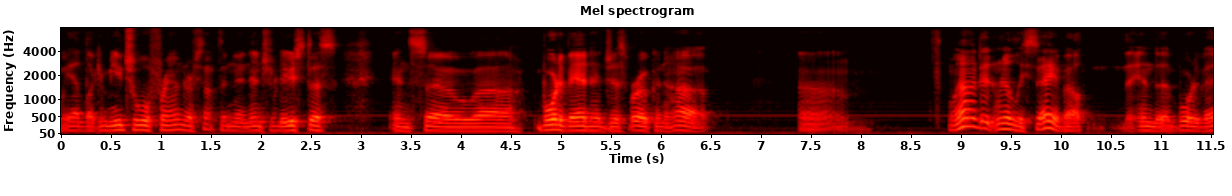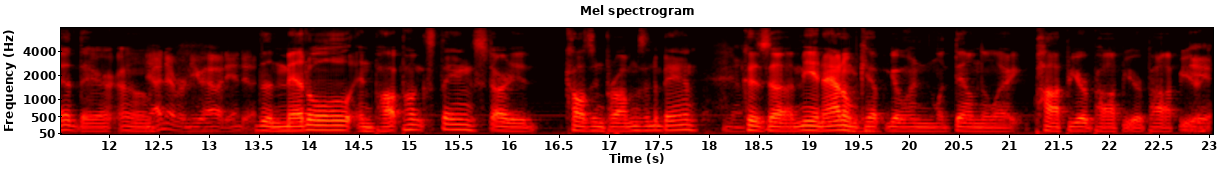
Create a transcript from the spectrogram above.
we had like a mutual friend or something that introduced us, and so uh, Board of Ed had just broken up. Um, well, I didn't really say about the end of Board of Ed there. Um, Yeah, I never knew how it ended. the metal and pop punks thing started causing problems in the band No. because uh, me and Adam kept going like, down to like poppier, poppier, poppier, Yeah.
